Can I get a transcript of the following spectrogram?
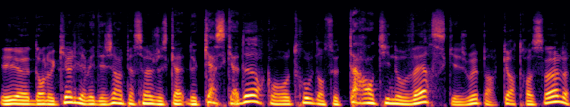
Et euh, dans lequel il y avait déjà un personnage de, sca- de cascadeur qu'on retrouve dans ce Tarantino verse qui est joué par Kurt Russell.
